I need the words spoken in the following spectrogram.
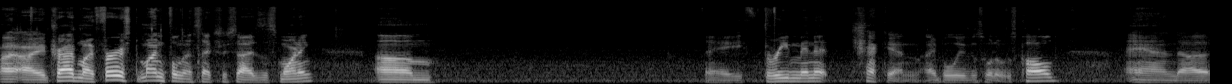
I, I tried my first mindfulness exercise this morning. Um, a three minute check in, I believe is what it was called. And uh,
